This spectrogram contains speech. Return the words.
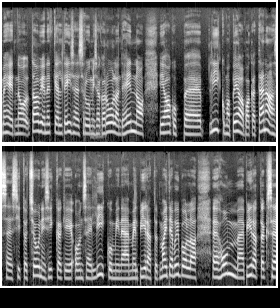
mehed, no Taavi on hetkel teises ruumis, aga Roland ja Henno, Jaagup liikuma peab, aga tänases situatsioonis ikkagi on see liikumine meil piiratud, ma ei tea, võib-olla eh, homme piiratakse,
